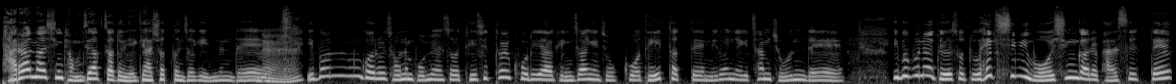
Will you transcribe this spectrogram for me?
발언하신 경제학자도 얘기하셨던 적이 있는데 네. 이번 거를 저는 보면서 디지털 코리아 굉장히 좋고 데이터 댐 이런 얘기 참 좋은데 이 부분에 대해서도 핵심이 무엇인가를 봤을 때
